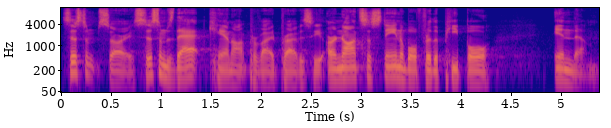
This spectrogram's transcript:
Systems, sorry, systems that cannot provide privacy are not sustainable for the people in them.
